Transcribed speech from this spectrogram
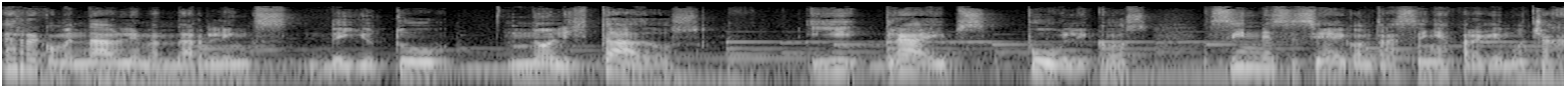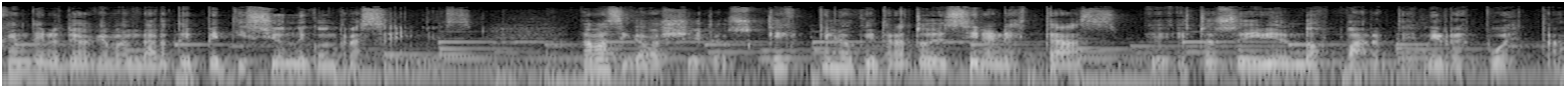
Es recomendable mandar links de YouTube no listados y drives públicos sin necesidad de contraseñas para que mucha gente no tenga que mandarte petición de contraseñas. Damas y caballeros, ¿qué, es lo que trato de decir en estas? Eh, esto se divide en dos partes, mi respuesta.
